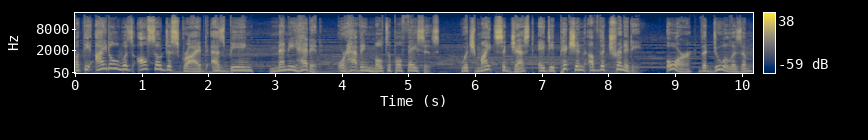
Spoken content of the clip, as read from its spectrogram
But the idol was also described as being many headed or having multiple faces, which might suggest a depiction of the Trinity or the dualism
